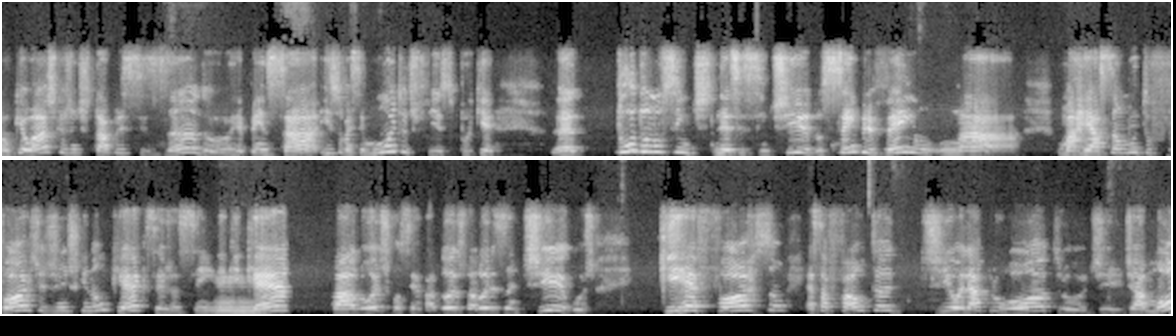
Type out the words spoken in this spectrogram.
O que eu acho que a gente está precisando repensar, isso vai ser muito difícil, porque é, tudo no, nesse sentido sempre vem uma uma reação muito forte de gente que não quer que seja assim, né? uhum. que quer valores conservadores, valores antigos, que reforçam essa falta de olhar para o outro, de, de amor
